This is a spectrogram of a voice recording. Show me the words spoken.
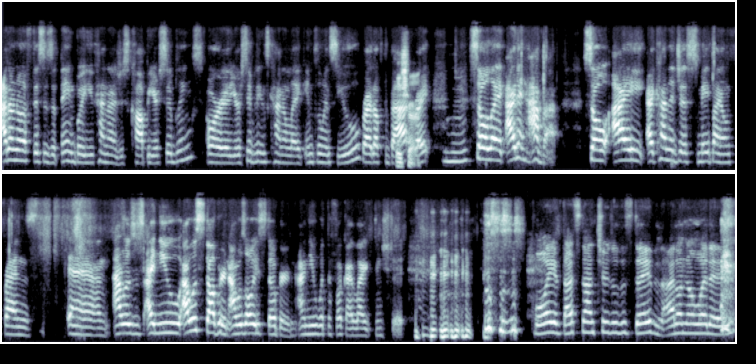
I don't know if this is a thing, but you kind of just copy your siblings, or your siblings kind of like influence you right off the bat, sure. right? Mm-hmm. so like i didn't have that so i i kind of just made my own friends and i was just, i knew i was stubborn i was always stubborn i knew what the fuck i liked and shit Boy, if that's not true to this day, then I don't know what is.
